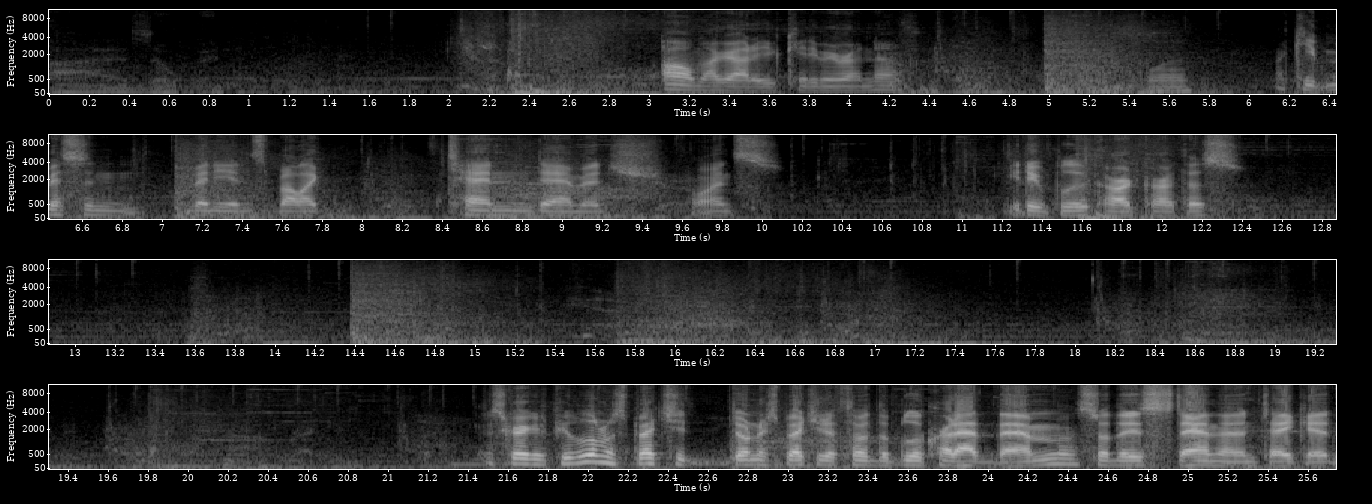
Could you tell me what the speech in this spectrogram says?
Eyes open. Oh my god, are you kidding me right now? Why? I keep missing minions by like 10 damage points. Eat a blue card, Karthus. It's great 'cause people don't expect you don't expect you to throw the blue card at them, so they just stand there and take it.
